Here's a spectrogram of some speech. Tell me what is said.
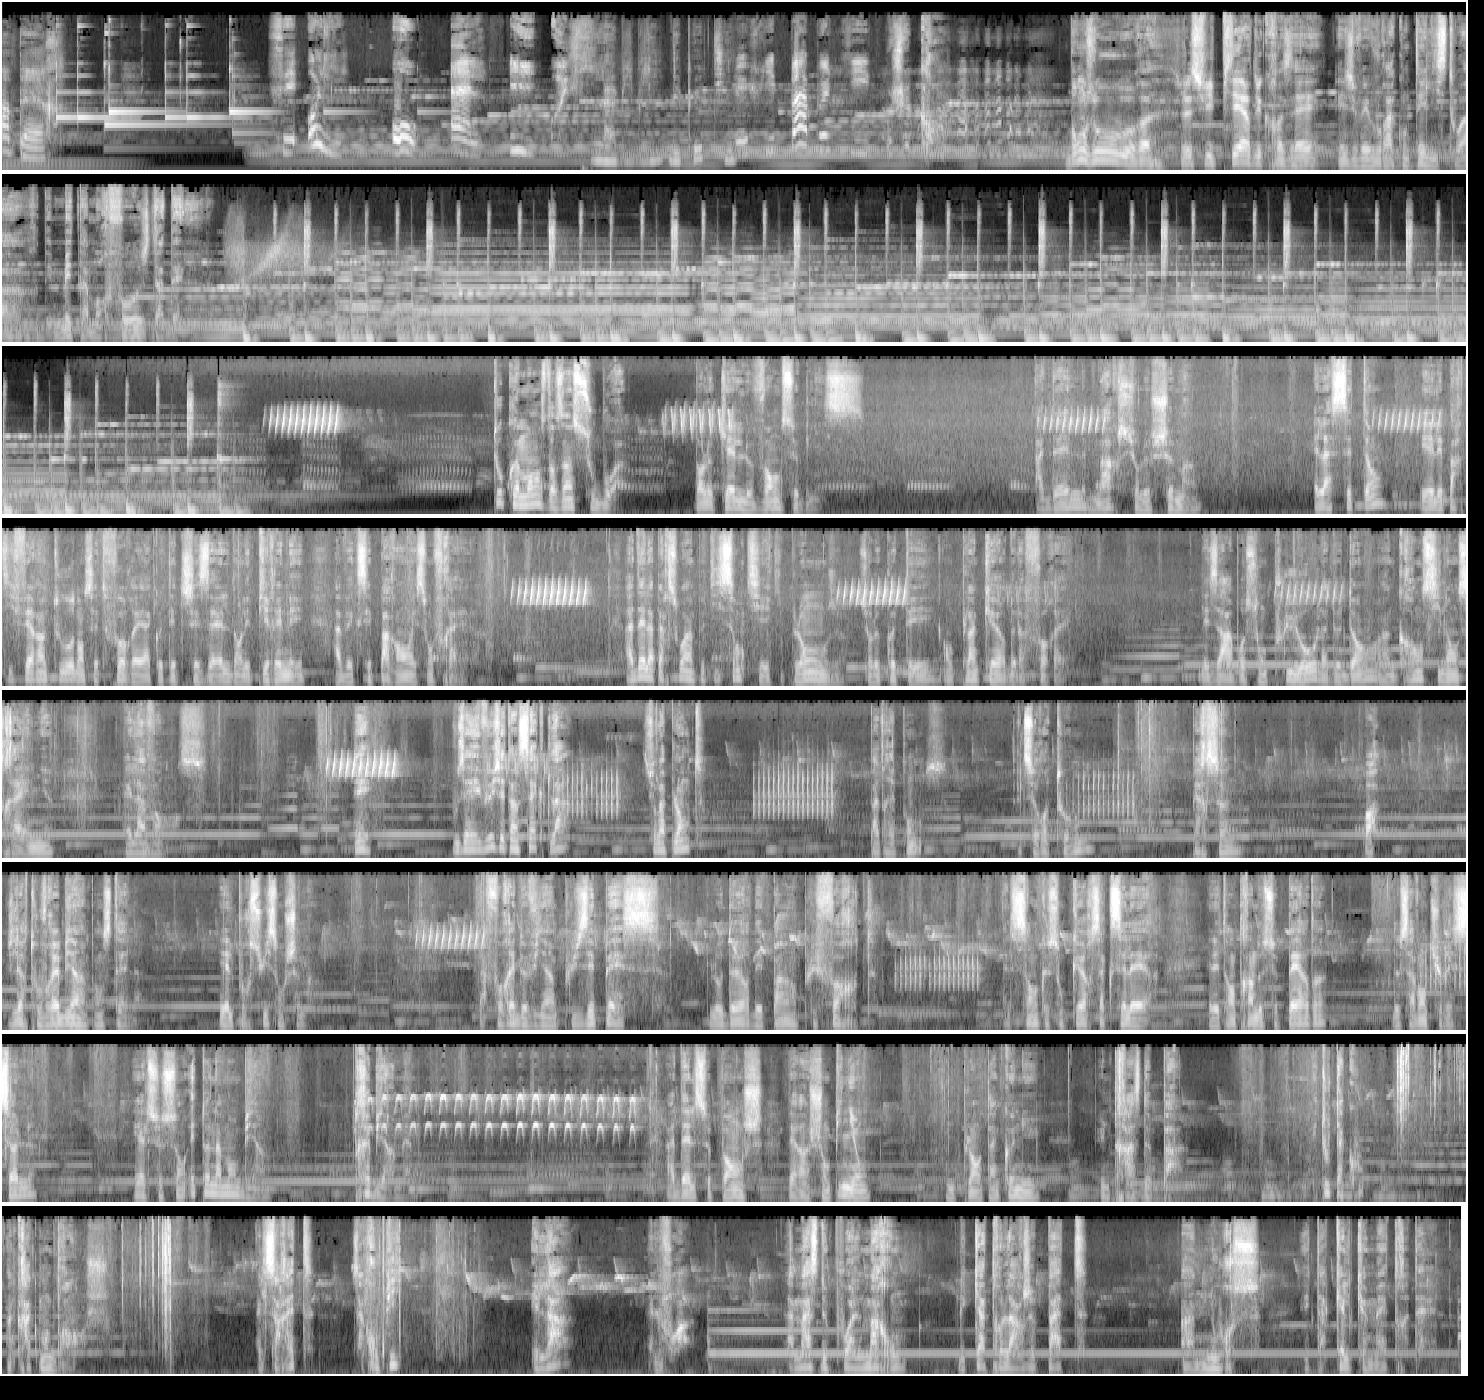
Inter. C'est Oli. O-L-I. La Bibli des petits. Je suis pas petit, je suis grand. Bonjour, je suis Pierre du Creuset et je vais vous raconter l'histoire des métamorphoses d'Adèle. Commence dans un sous-bois, dans lequel le vent se glisse. Adèle marche sur le chemin. Elle a 7 ans et elle est partie faire un tour dans cette forêt à côté de chez elle, dans les Pyrénées, avec ses parents et son frère. Adèle aperçoit un petit sentier qui plonge sur le côté, en plein cœur de la forêt. Les arbres sont plus hauts là-dedans, un grand silence règne. Elle avance. Hé, vous avez vu cet insecte là Sur la plante Pas de réponse. Elle se retourne. Personne. Oh, je les retrouverai bien, pense-t-elle. Et elle poursuit son chemin. La forêt devient plus épaisse, l'odeur des pins plus forte. Elle sent que son cœur s'accélère. Elle est en train de se perdre, de s'aventurer seule, et elle se sent étonnamment bien, très bien même. Adèle se penche vers un champignon, une plante inconnue, une trace de pas. Et tout à coup, un craquement de branche. Elle s'arrête, s'accroupit, et là, elle voit la masse de poils marron, les quatre larges pattes. Un ours est à quelques mètres d'elle.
